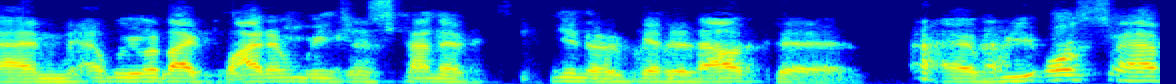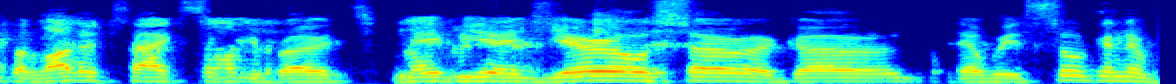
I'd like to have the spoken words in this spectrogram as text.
And, and we were like, why don't we just kind of, you know, get it out there? We also have a lot of tracks that we wrote maybe a year or so ago that we're still going to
